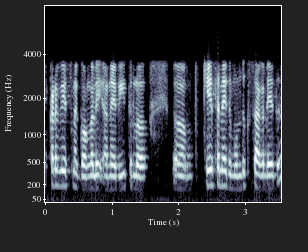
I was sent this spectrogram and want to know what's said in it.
ఎక్కడ వేసిన గొంగలి అనే రీతిలో కేసు అనేది ముందుకు సాగలేదు.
